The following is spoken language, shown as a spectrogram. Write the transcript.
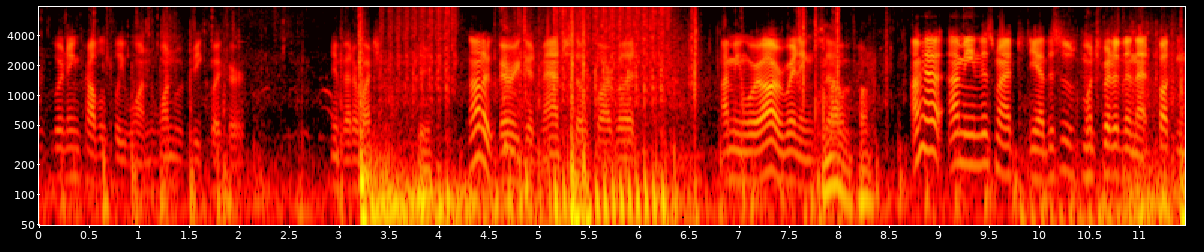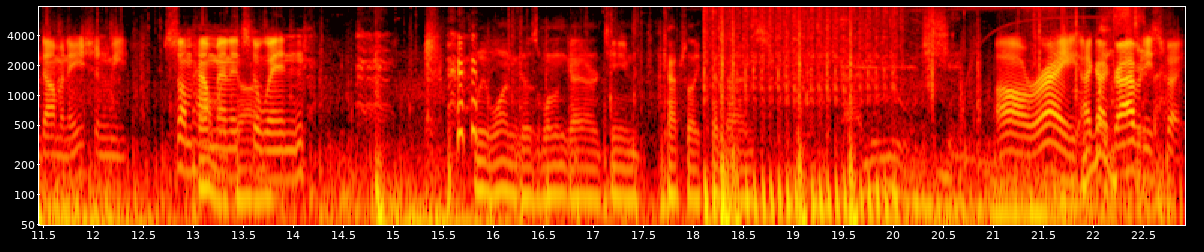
recording. Probably one. One would be quicker. You better watch. Yeah. Not a very good match so far, but I mean we are winning. I'm So having fun. I'm ha I mean this match, yeah, this is much better than that fucking domination we somehow Oh my managed to win. we won because one guy on our team captured like 10 times. All right, I got gravity spike.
